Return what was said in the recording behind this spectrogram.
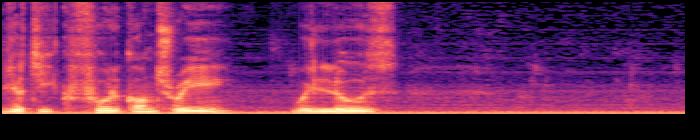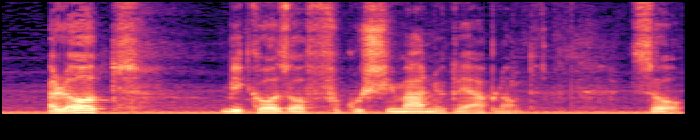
beautiful country will lose a lot because of Fukushima nuclear plant. So,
